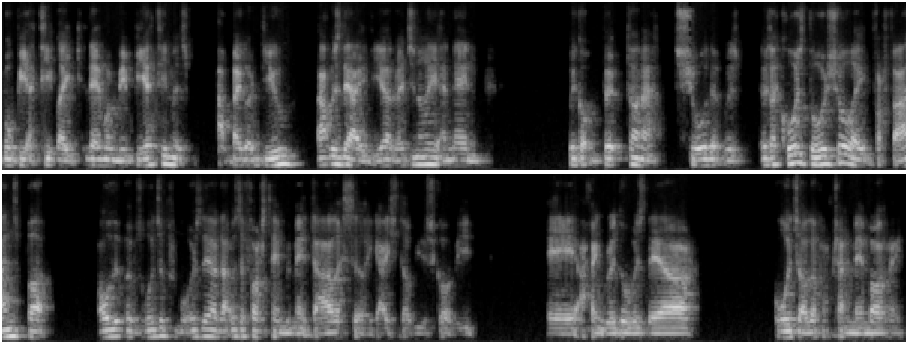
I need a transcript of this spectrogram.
we'll be a team. Like then when we be a team, it's a bigger deal. That was the idea originally, and then we got booked on a show that was it was a closed door show like for fans, but all the, there was loads of promoters there. That was the first time we met Dallas at like ICW, Scott Reed. Uh, I think Rudo was there. Loads of other. I'm trying to remember like,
